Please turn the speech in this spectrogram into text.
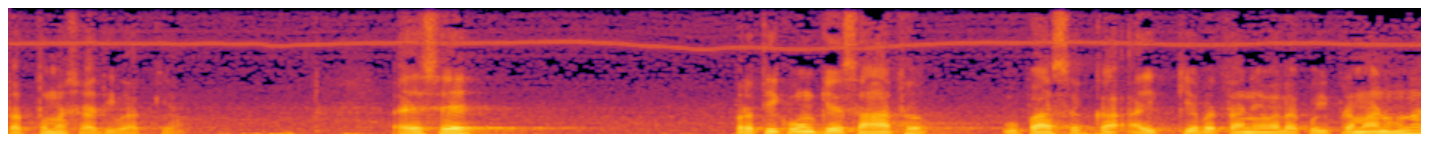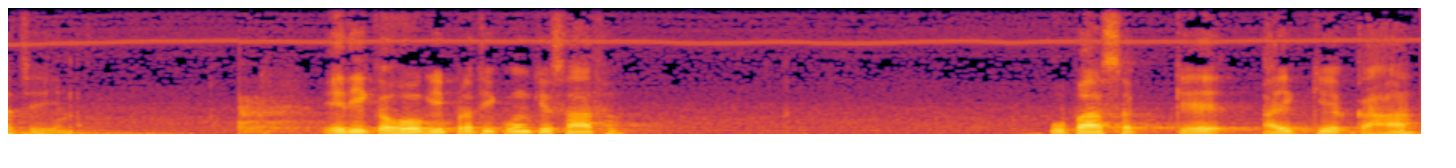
तत्वमशादी वाक्य। ऐसे प्रतीकों के साथ उपासक का ऐक्य बताने वाला कोई प्रमाण होना चाहिए ना? यदि कहोगी प्रतीकों के साथ उपासक के ऐक्य का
